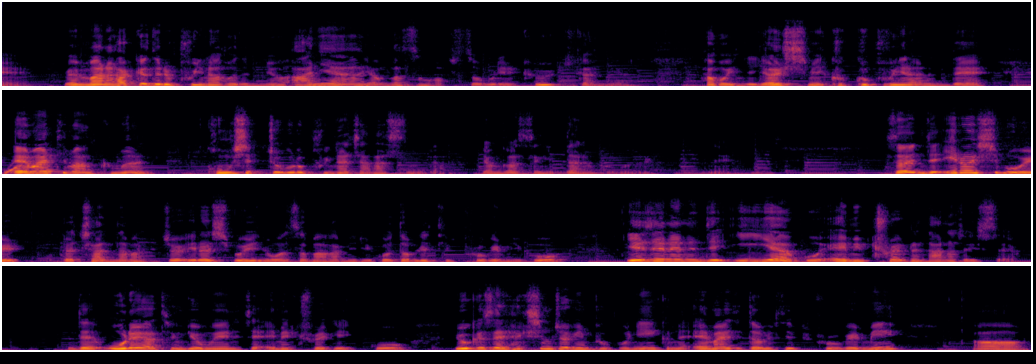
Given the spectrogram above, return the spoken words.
예. 웬만한 학교들은 부인하거든요. 아니야, 연관성 없어. 우리는 교육기관이야. 하고 이제 열심히 극구 부인하는데 MIT만큼은 공식적으로 부인하지 않았습니다. 연관성이 있다는 부분을. 네. 그래서 이제 1월 15일 며칠 안 남았죠. 1월 15일 원서 마감일이고 WT 프로그램이고 예전에는 이제 E하고 MEP 트랙은 나눠져 있어요. 근데 올해 같은 경우에는 이제 MEP 트랙이 있고 여기서 핵심적인 부분이 그냥 MIT WTP 프로그램이 어,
